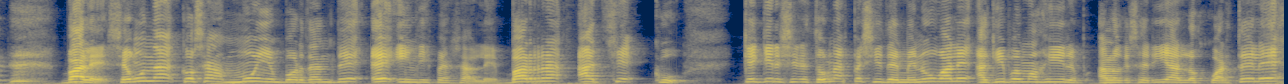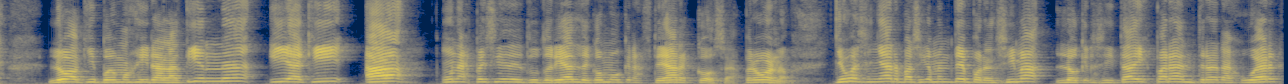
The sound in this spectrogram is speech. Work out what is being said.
vale, segunda cosa muy importante e indispensable. Barra HQ. ¿Qué quiere decir esto? Una especie de menú, ¿vale? Aquí podemos ir a lo que serían los cuarteles, luego aquí podemos ir a la tienda y aquí a una especie de tutorial de cómo craftear cosas. Pero bueno, yo voy a enseñar básicamente por encima lo que necesitáis para entrar a jugar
